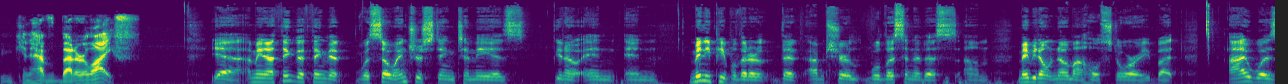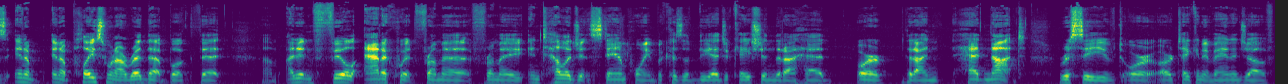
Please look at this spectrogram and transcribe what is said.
you can have a better life. Yeah, I mean, I think the thing that was so interesting to me is, you know, and and many people that are that I'm sure will listen to this um, maybe don't know my whole story, but I was in a in a place when I read that book that um, I didn't feel adequate from a from a intelligent standpoint because of the education that I had or that I had not received or, or taken advantage of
